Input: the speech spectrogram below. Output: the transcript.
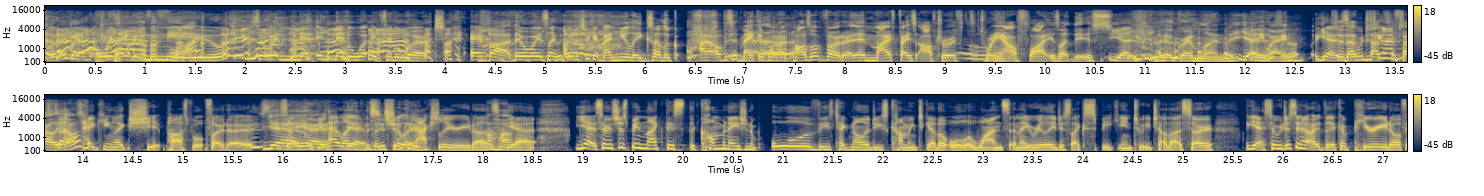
photo, but I'm always having a flight. So it, ne- it never worked. It's never worked ever. They're always like, we've got to check it manually because I look. I obviously have makeup on my passport photo, and then my face after a 20 hour flight is like this. Yes. like a gremlin. Yeah, Anyway, so, yeah, So, so, that, we're just have to failure. start taking like shit passport photos. Yeah, so yeah, can, uh, like yeah, the system literally. can actually read us. Uh-huh. Yeah, yeah. So it's just been like this, the combination of all of these technologies coming together all at once, and they really just like speak into each other. So yeah, so we're just in a, like a period of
